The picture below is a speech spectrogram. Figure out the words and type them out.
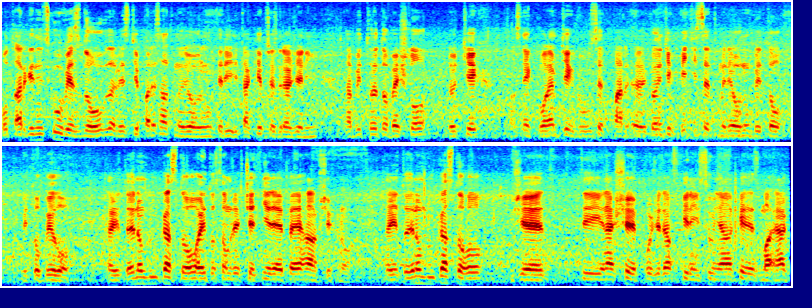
pod argenickou hvězdou za 250 milionů, který i tak je předražený, tak by to vešlo do těch, vlastně kolem těch, 200, par- eh, kolem těch 500 milionů by to, by to bylo. Takže to je jenom důkaz toho, a je to samozřejmě včetně DPH všechno. Takže to je jenom důkaz toho, že ty naše požadavky nejsou nějaké z, nějak,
